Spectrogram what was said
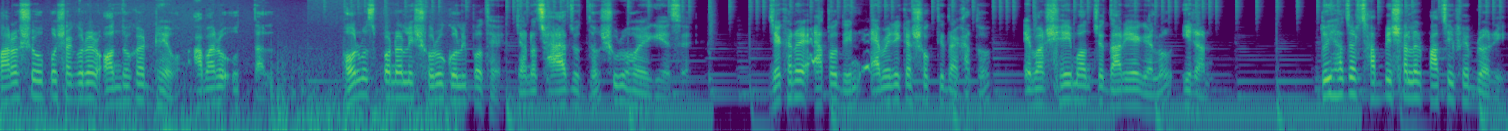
পারস্য উপসাগরের অন্ধকার ঢেউ আবারও উত্তাল। হরমুজ প্রণালীর সরু গলিপথে যেন ছায়াযুদ্ধ শুরু হয়ে গিয়েছে। যেখানে এতদিন আমেরিকা শক্তি দেখাতো, এবার সেই মঞ্চে দাঁড়িয়ে গেল ইরান। দুই হাজার ছাব্বিশ সালের পাঁচই ফেব্রুয়ারি,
